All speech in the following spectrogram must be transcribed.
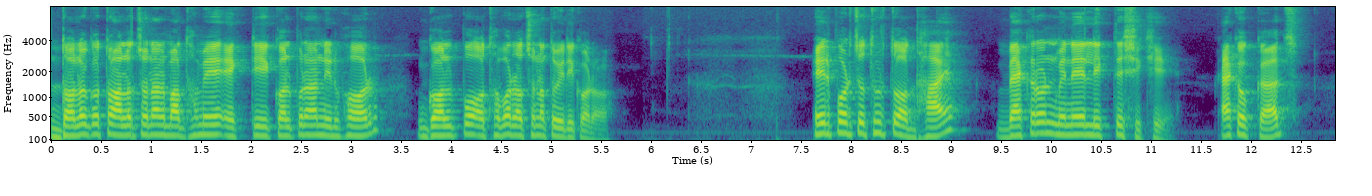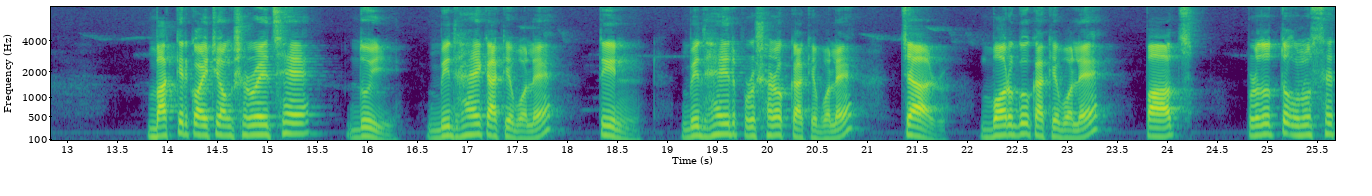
দলগত আলোচনার মাধ্যমে একটি কল্পনা নির্ভর গল্প অথবা রচনা তৈরি করো। এরপর চতুর্থ অধ্যায়, ব্যাকরণ মেনে লিখতে শিখি। একক কাজ বাক্যের কয়টি অংশ রয়েছে? দুই, বিধায় কাকে বলে? তিন, বিধায়ের প্রসারক কাকে বলে? চার, বর্গ কাকে বলে? পাঁচ, প্রদত্ত অনুচ্ছেদ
